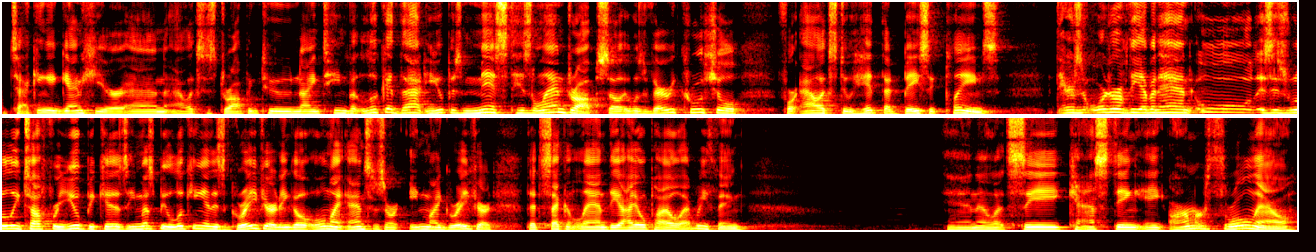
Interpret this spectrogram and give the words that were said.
Attacking again here, and Alex is dropping to 19. But look at that, Joep has missed his land drop. So it was very crucial for Alex to hit that basic plains. There's an order of the ebon hand. Oh, this is really tough for you because he must be looking at his graveyard and go, "All my answers are in my graveyard." That second land, the IO pile, everything. And uh, let's see, casting a armor thrull now.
